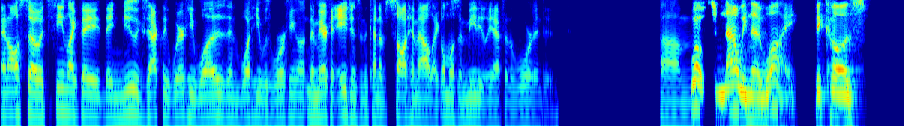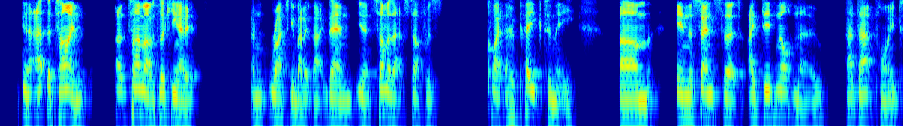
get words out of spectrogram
and also it seemed like they they knew exactly where he was and what he was working on the american agents and kind of sought him out like almost immediately after the war ended. Um well now we know why because you know at the time at the time i was looking at it and writing about it back then, you know, some of that stuff was quite opaque to me, um, in the sense that I did not know at that point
